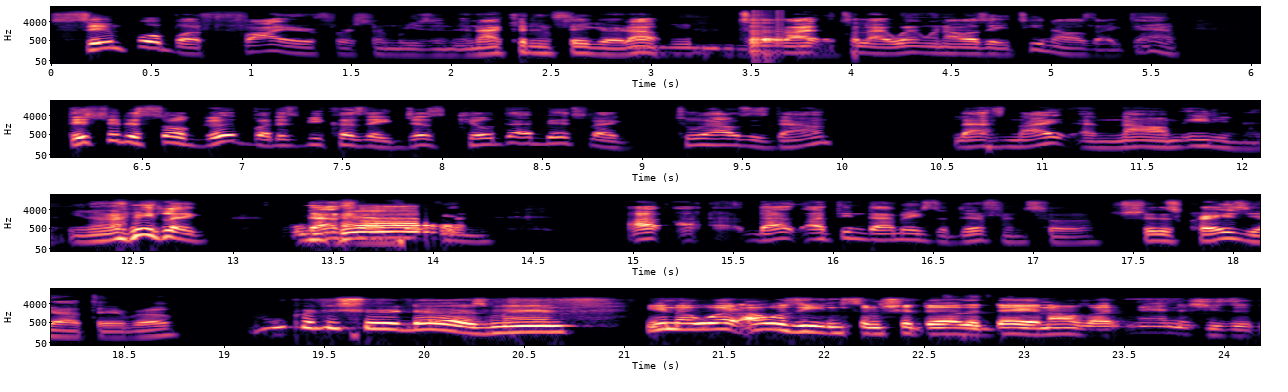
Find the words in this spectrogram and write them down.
simple but fire for some reason, and I couldn't figure it out mm. till I till I went when I was 18. I was like, damn, this shit is so good, but it's because they just killed that bitch like two houses down last night, and now I'm eating it. You know what I mean? Like that's how fucking, I, I that I think that makes the difference. So shit is crazy out there, bro. I'm pretty sure it does, man. You know what? I was eating some shit the other day, and I was like, man, this is.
